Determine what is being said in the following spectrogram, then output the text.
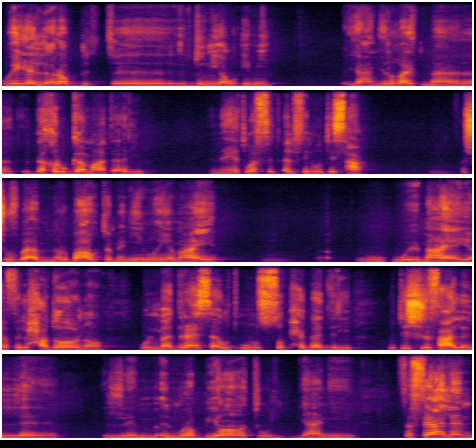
وهي اللي ربت آه، دنيا وإيمي. يعني لغاية ما دخلوا الجامعة تقريبا. إن هي توفت 2009 أشوف بقى من 84 وهي معايا. ومعايا في الحضانة والمدرسة وتقوم الصبح بدري وتشرف على ال- ال- المربيات يعني ففعلا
